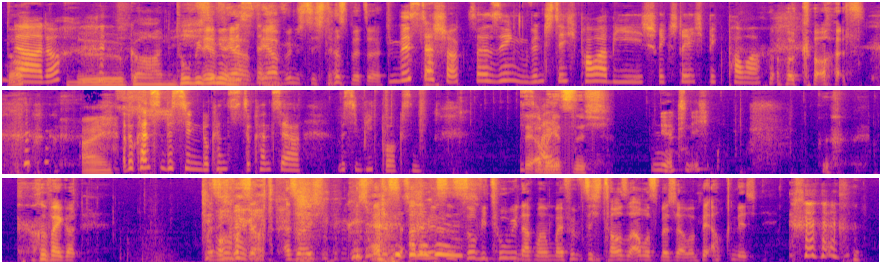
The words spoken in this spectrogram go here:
Doch. Ja, doch. Nö, gar nicht. Tobi Wer, singen. wer, wer wünscht sich das bitte? Mr. Shock soll singen. Wünscht sich Power B, Schrägstrich, Big Power. Oh Gott. Eins. Du kannst ein bisschen, du kannst, du kannst ja ein bisschen Beatboxen. Nee, aber jetzt nicht. Nee, jetzt nicht. Oh mein Gott. Also Oh ich mein Gott. Also ich, ich werde es allerhöchstens so wie Tobi nachmachen bei 50.000 Abo-Special, aber mehr auch nicht.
